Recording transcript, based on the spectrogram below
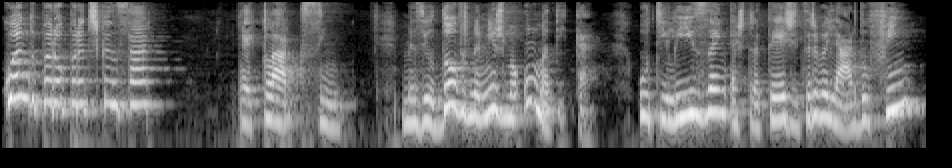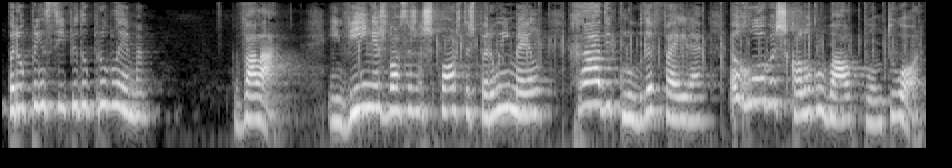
quando parou para descansar? É claro que sim. Mas eu dou-vos na mesma uma dica. Utilizem a estratégia de trabalhar do fim para o princípio do problema. Vá lá, enviem as vossas respostas para o e-mail radioclubedafeira.escolaglobal.org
